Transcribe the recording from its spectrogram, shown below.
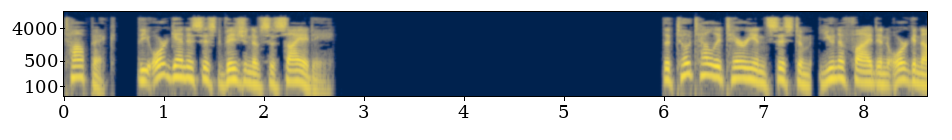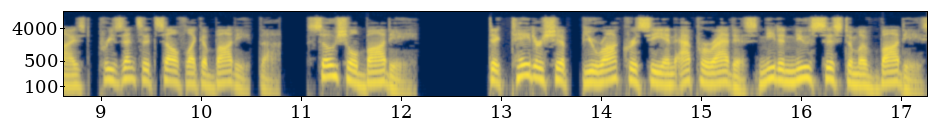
The organicist vision of society The totalitarian system, unified and organized, presents itself like a body, the social body. Dictatorship, bureaucracy and apparatus need a new system of bodies.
